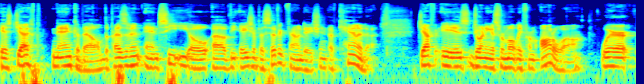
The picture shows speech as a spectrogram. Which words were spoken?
is Jeff Nankivell, the president and CEO of the Asia Pacific Foundation of Canada. Jeff is joining us remotely from Ottawa, where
